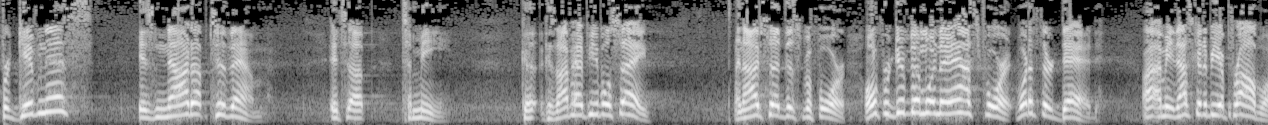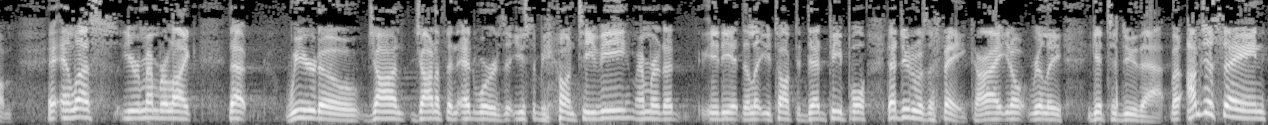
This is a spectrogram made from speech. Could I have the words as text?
Forgiveness is not up to them. It's up to me. Cause I've had people say, and I've said this before, oh, forgive them when they ask for it. What if they're dead? I mean, that's going to be a problem. Unless you remember like that weirdo John, Jonathan Edwards that used to be on TV. Remember that idiot that let you talk to dead people? That dude was a fake, alright? You don't really get to do that. But I'm just saying,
